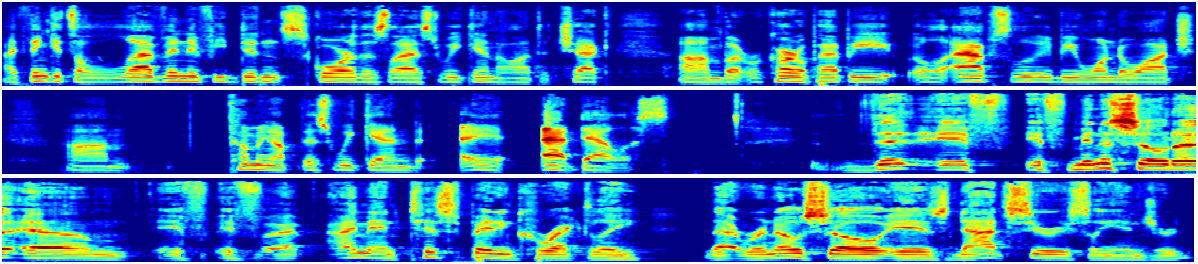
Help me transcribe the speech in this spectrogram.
I think it's 11 if he didn't score this last weekend. I'll have to check. Um, but Ricardo Pepi will absolutely be one to watch um, coming up this weekend at Dallas. The, if if Minnesota, um, if if I'm anticipating correctly, that Reynoso is not seriously injured,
